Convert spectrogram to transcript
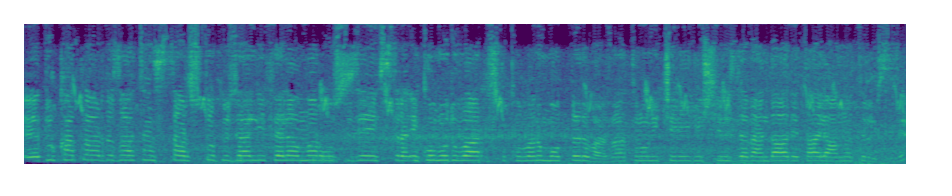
e, durkaklarda zaten start stop özelliği falan var. O size ekstra eko modu var. İşte kullanım modları var. Zaten onu içeriye geçtiğimizde ben daha detaylı anlatırım size.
